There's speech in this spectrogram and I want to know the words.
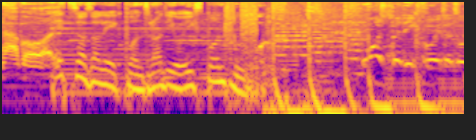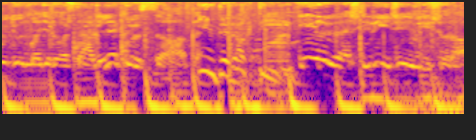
muzsikával. Egy százalék.radiox.hu Most pedig folytatódjon Magyarország leghosszabb, interaktív, élő esti DJ műsora.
